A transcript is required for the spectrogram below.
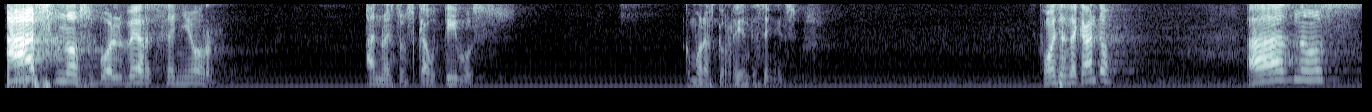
Haznos volver, Señor, a nuestros cautivos como las corrientes en el sur. ¿Cómo es ese canto? Haznos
